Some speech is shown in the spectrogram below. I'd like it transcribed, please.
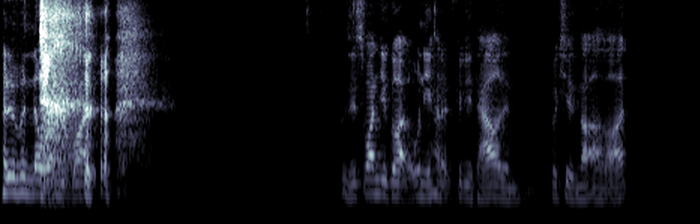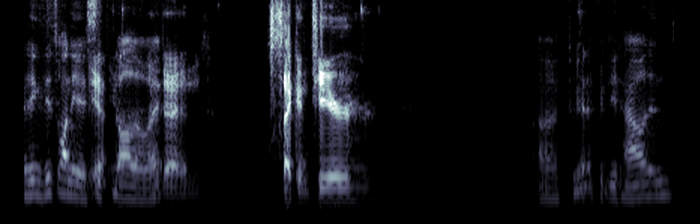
I don't even know when you bought it. this one you got only 150,000, which is not a lot. I think this one is $6, yeah. right? And then second tier. Uh, 250,000.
